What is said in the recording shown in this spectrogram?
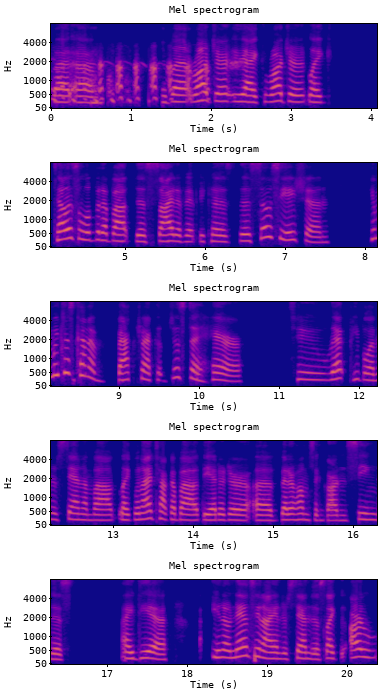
but um, but Roger, like Roger, like tell us a little bit about this side of it because the association. Can we just kind of backtrack just a hair to let people understand about, like when I talk about the editor of Better Homes and Gardens seeing this idea, you know, Nancy and I understand this. Like our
